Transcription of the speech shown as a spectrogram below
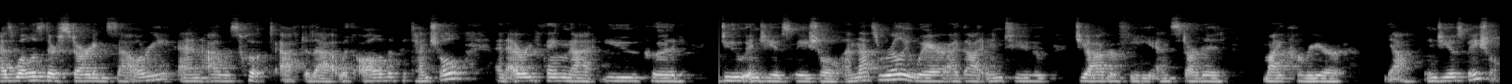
as well as their starting salary. And I was hooked after that with all of the potential and everything that you could do in geospatial. And that's really where I got into geography and started my career yeah, in geospatial.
